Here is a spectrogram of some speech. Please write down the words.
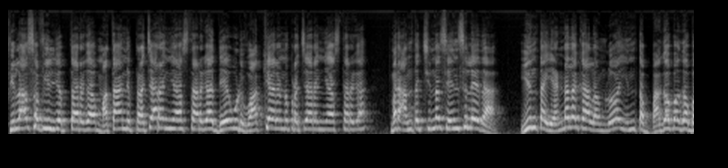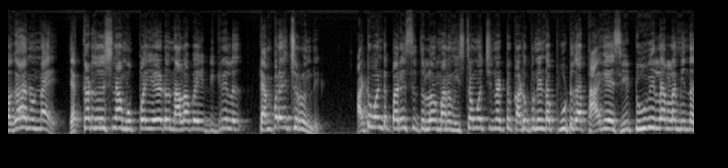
ఫిలాసఫీలు చెప్తారుగా మతాన్ని ప్రచారం చేస్తారుగా దేవుడి వాక్యాలను ప్రచారం చేస్తారుగా. మరి అంత చిన్న సెన్స్ లేదా? ఇంత ఎండల కాలంలో ఇంత బగ బగ బగ అని ఉన్నాయి ఎక్కడ చూసినా ముప్పై ఏడు నలభై డిగ్రీల టెంపరేచర్ ఉంది. అటువంటి పరిస్థితుల్లో మనం ఇష్టం వచ్చినట్టు కడుపు నిండా పూటుగా తాగేసి టూ వీలర్ల మీద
